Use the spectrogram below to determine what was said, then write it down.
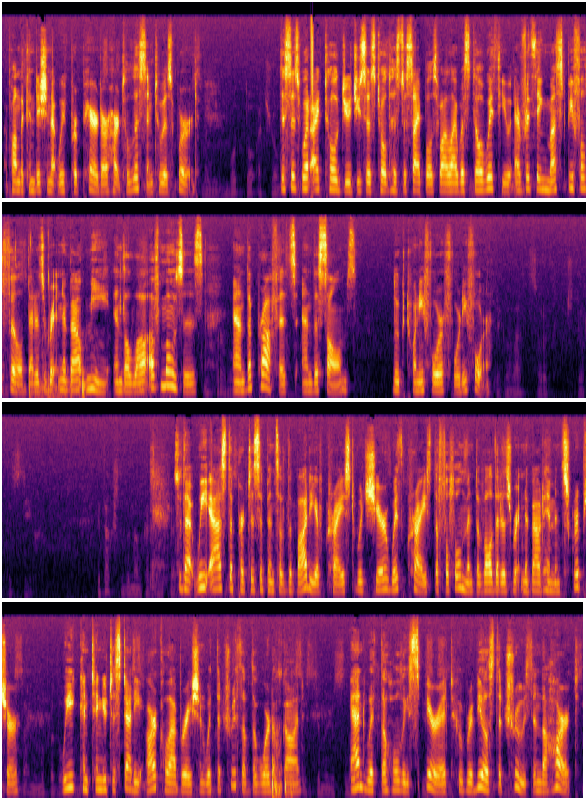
upon the condition that we've prepared our heart to listen to His Word. This is what I told you, Jesus told his disciples while I was still with you. Everything must be fulfilled that is written about me in the law of Moses and the prophets and the Psalms. Luke 24:44. So that we as the participants of the body of Christ would share with Christ the fulfillment of all that is written about him in scripture, we continue to study our collaboration with the truth of the word of God and with the Holy Spirit who reveals the truth in the heart,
